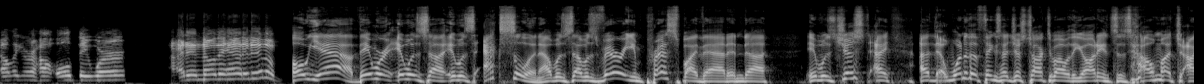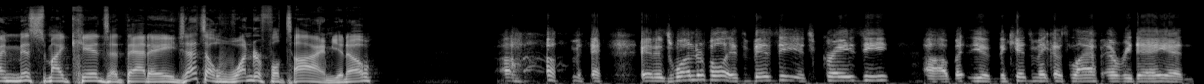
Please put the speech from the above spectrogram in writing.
telling her how old they were. I didn't know they had it in them. Oh yeah, they were. It was. Uh, it was excellent. I was. I was very impressed by that, and uh, It was just I. Uh, one of the things I just talked about with the audience is how much I miss my kids at that age. That's a wonderful time, you know. Oh, man. It is wonderful. It's busy. It's crazy. Uh, but you know, the kids make us laugh every day. And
